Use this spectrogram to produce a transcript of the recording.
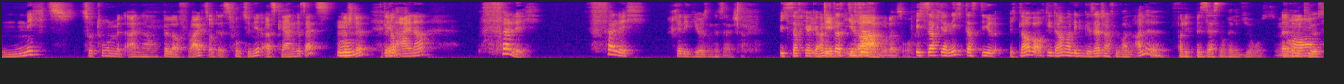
nichts zu tun mit einer Bill of Rights und es funktioniert als Kerngesetz, mhm, bestimmt, genau. in einer völlig, völlig religiösen Gesellschaft. Ich sag ja gar nicht, dass diese, Iran oder so. Ich sag ja nicht, dass die, ich glaube auch die damaligen Gesellschaften waren alle völlig besessen religiös. Äh, oh, religiös.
